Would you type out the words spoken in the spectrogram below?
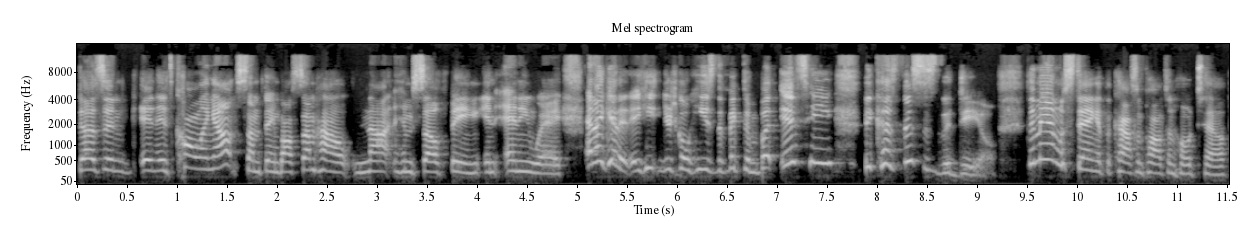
doesn't and is calling out something while somehow not himself being in any way. And I get it. He you just go, he's the victim, but is he? Because this is the deal. The man was staying at the Cosmopolitan Hotel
